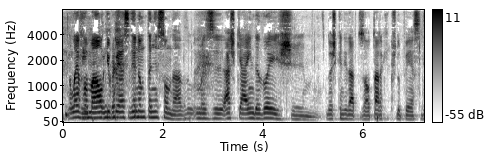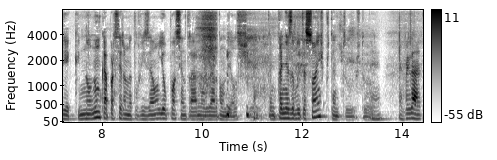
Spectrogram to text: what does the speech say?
leva mal que o PSD não me tenha sondado, mas uh, acho que há ainda dois, uh, dois candidatos autárquicos do PSD que não, nunca apareceram na televisão e eu posso entrar no lugar de um deles. tenho as habilitações, portanto estou... É. É verdade.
